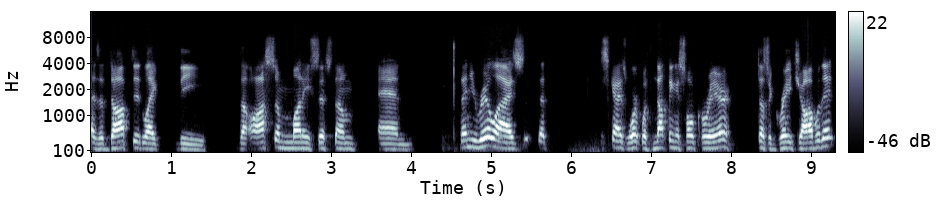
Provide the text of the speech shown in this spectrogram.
has adopted like the the awesome money system, and then you realize that this guy's worked with nothing his whole career, does a great job with it.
